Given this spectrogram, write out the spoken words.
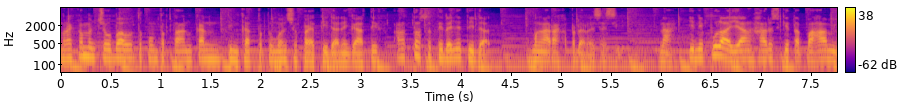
mereka mencoba untuk mempertahankan tingkat pertumbuhan supaya tidak negatif atau setidaknya tidak mengarah kepada resesi. Nah ini pula yang harus kita pahami.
